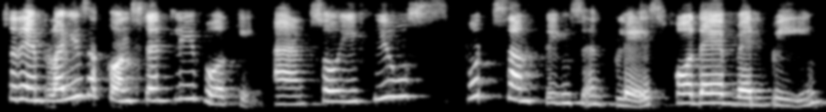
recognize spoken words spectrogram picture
So the employees are constantly working. And so if you put some things in place for their well-being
